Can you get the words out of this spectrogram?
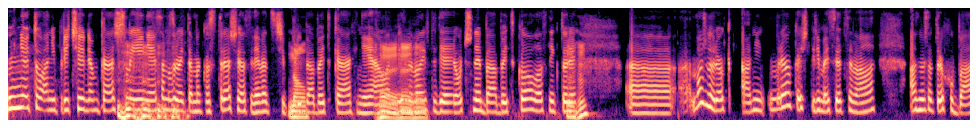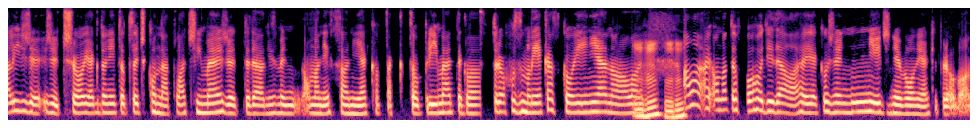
Nie to ani pri čiernom kašli, nie, samozrejme tam ako strašne, asi neviem, či pri no. babetkách, nie, ale hej, my sme hej, mali vtedy aj očné babetko, vlastne, ktoré uh-huh možno rok, ani rok a 4 mesiace mala a sme sa trochu báli, že, že čo, jak do nej to C natlačíme, že teda sme, ona nechcela nejako takto príjmať, tak trochu z mlieka z kojenia, no ale, uh-huh. ale aj ona to v pohode dala, hej, akože nič nebol nejaký problém.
